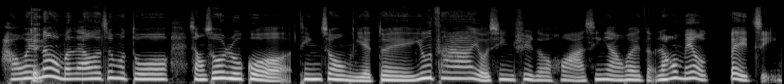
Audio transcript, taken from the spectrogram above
好诶，那我们聊了这么多，想说如果听众也对 U 叉有兴趣的话，新亚会的，然后没有背景，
